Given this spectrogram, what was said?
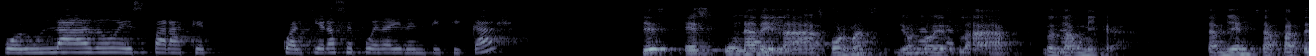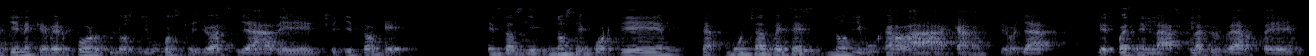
por un lado, es para que cualquiera se pueda identificar. Sí, es, es una de las formas, no, es la, no es la única también esa parte tiene que ver por los dibujos que yo hacía de chiquito, que eso sí, no sé por qué, o sea, muchas veces no dibujaba caras. Yo ya después en las clases de arte,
